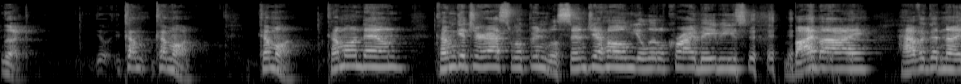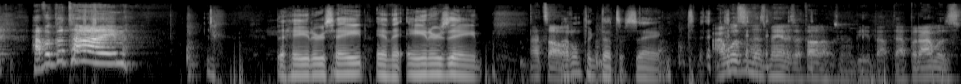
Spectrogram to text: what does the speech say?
look, come come on. Come on. Come on down. Come get your ass whooping. We'll send you home, you little crybabies. bye bye. Have a good night. Have a good time. the haters hate and the ainers ain't. That's all. I don't think that's a saying. I wasn't as mad as I thought I was going to be about that, but I was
